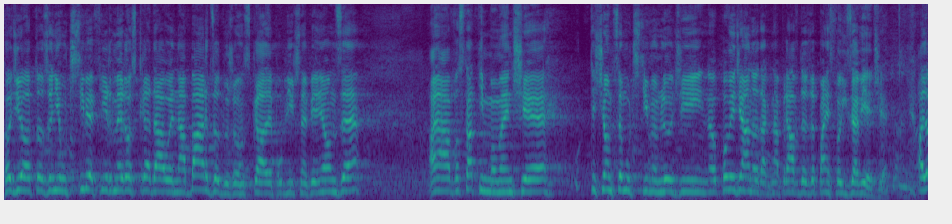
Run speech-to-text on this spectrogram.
Chodzi o to, że nieuczciwe firmy rozkradały na bardzo dużą skalę publiczne pieniądze, a w ostatnim momencie tysiącom uczciwym ludzi no, powiedziano tak naprawdę, że państwo ich zawiedzie. Ale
